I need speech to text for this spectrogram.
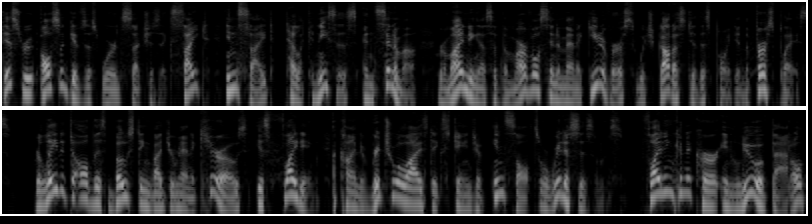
This root also gives us words such as excite, insight, telekinesis, and cinema, reminding us of the Marvel Cinematic Universe which got us to this point in the first place. Related to all this boasting by Germanic heroes is flyting, a kind of ritualized exchange of insults or witticisms. Flyting can occur in lieu of battle,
